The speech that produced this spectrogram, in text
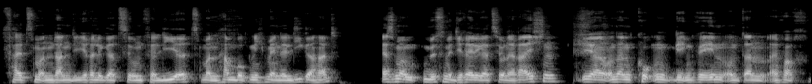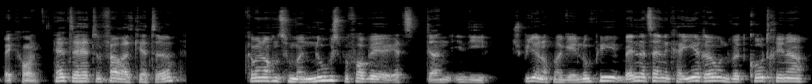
falls man dann die Relegation verliert, man Hamburg nicht mehr in der Liga hat. Erstmal müssen wir die Relegation erreichen. Ja, und dann gucken gegen wen und dann einfach weghauen. Hätte, hätte, Fahrradkette. Kommen wir noch zu News, bevor wir jetzt dann in die Spiele nochmal gehen. Lumpi beendet seine Karriere und wird Co-Trainer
